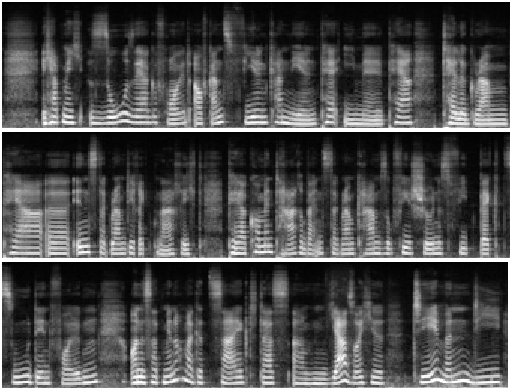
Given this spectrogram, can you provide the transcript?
Ich habe mich so sehr gefreut auf ganz vielen Kanälen, per E-Mail, per Telegram, per äh, Instagram Direktnachricht, per Kommentare bei Instagram kam so viel schönes Feedback zu den Folgen und es hat mir nochmal gezeigt, dass ähm, ja solche Themen, die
